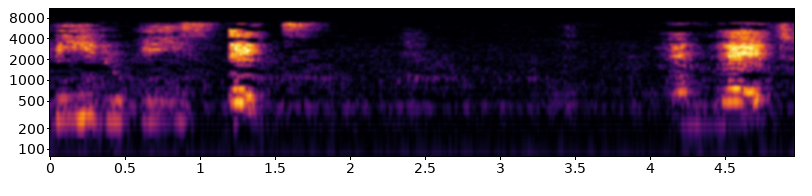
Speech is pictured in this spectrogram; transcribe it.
Be rupees x. And let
